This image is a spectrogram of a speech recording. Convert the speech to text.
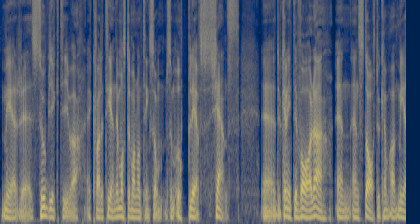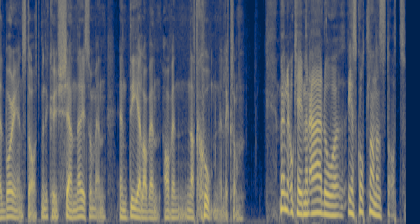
mer eh, subjektiva eh, kvaliteten. Det måste vara någonting som, som upplevs, känns. Eh, du kan inte vara en, en stat, du kan vara en medborgare i en stat, men du kan ju känna dig som en, en del av en, av en nation. Liksom. Men okej, okay, men är då, är Skottland en stat?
